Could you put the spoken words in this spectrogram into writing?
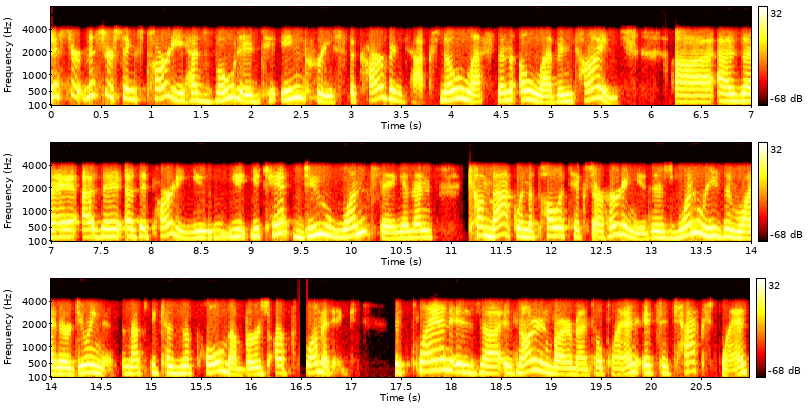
Mr. Mr. Singh's party has voted to increase the carbon tax no less than eleven times. Uh, as a as a as a party, you, you you can't do one thing and then come back when the politics are hurting you. There's one reason why they're doing this, and that's because the poll numbers are plummeting. The plan is uh, is not an environmental plan; it's a tax plan,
